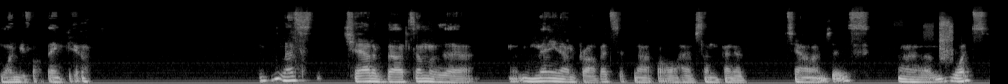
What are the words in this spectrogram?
Wonderful. Thank you. Let's chat about some of the many nonprofits, if not all, have some kind of challenges. Um, what's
